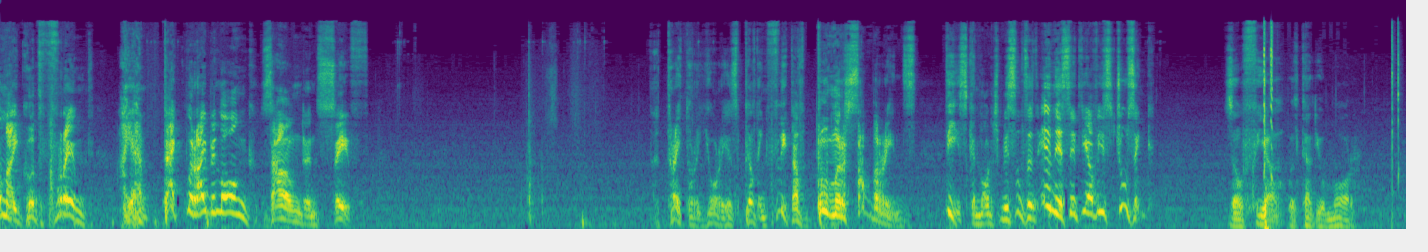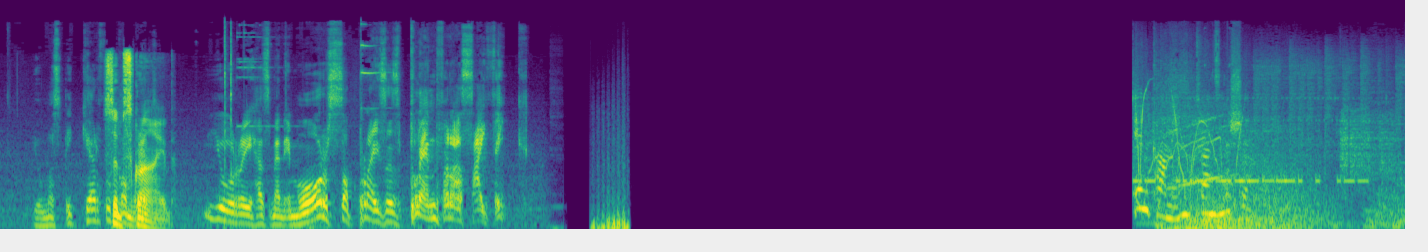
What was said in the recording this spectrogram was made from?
Ah, my good friend. I am back where I belong, sound and safe. The traitor Yuri is building fleet of boomer submarines. These can launch missiles at any city of his choosing. Zofia will tell you more. You must be careful. Subscribe. Comrade. Yuri has many more surprises planned for us, I think. Incoming transmission.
